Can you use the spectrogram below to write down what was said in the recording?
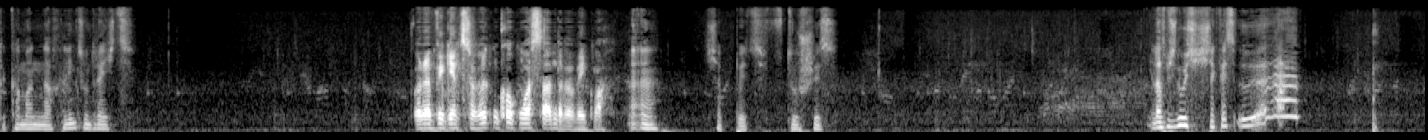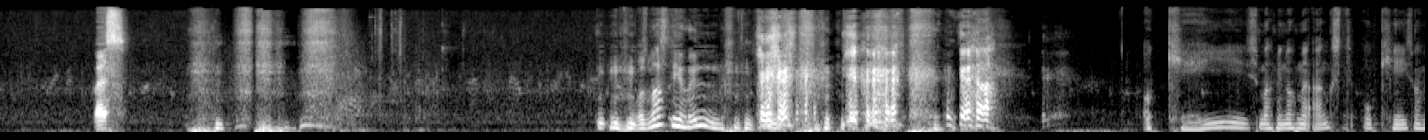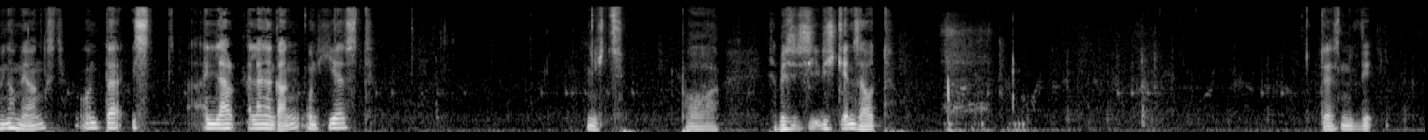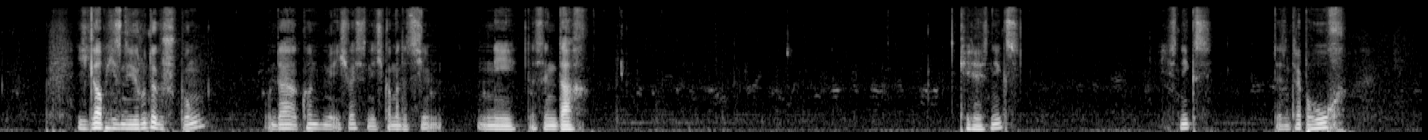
Da kann man nach links und rechts. Oder wir gehen zurück und gucken, was der andere Weg macht. Ah, ah. Ich hab jetzt zu Schiss. Lass mich durch, ich steck fest. Uah. Was? Was machst du hier hinten? okay, es macht mir noch mehr Angst. Okay, es macht mir noch mehr Angst. Und da ist ein, la ein langer Gang und hier ist nichts. Boah, ich habe jetzt richtig Gänsehaut. Da ist ein We Ich glaube, hier sind die runtergesprungen. Und da konnten wir, ich weiß nicht, kann man das zielen? Nee, das ist ein Dach. Okay, da ist nix. Hier ist nix. Da ist eine Treppe hoch.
